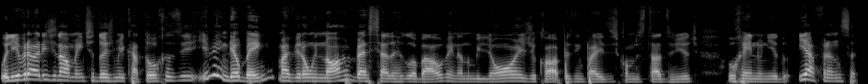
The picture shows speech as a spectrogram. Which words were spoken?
O livro é originalmente de 2014 e vendeu bem, mas virou um enorme best-seller global, vendendo milhões de cópias em países como os Estados Unidos, o Reino Unido e a França,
